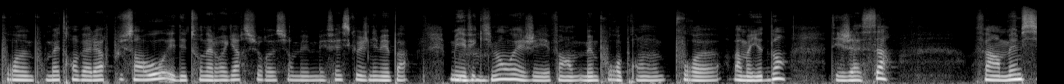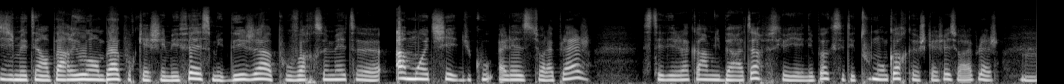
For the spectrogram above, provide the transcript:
pour, pour mettre en valeur plus en haut et détourner le regard sur, sur mes, mes fesses que je n'aimais pas. Mais mhm. effectivement, ouais, j'ai, même pour reprendre pour un maillot de bain, déjà ça Enfin, même si je mettais un paréo en bas pour cacher mes fesses, mais déjà pouvoir se mettre euh, à moitié, du coup, à l'aise sur la plage, c'était déjà quand même libérateur, parce qu'il y a une époque, c'était tout mon corps que je cachais sur la plage. Mm.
